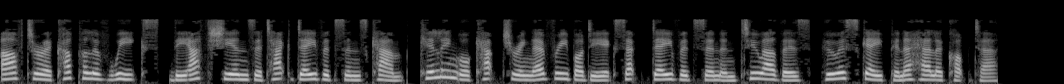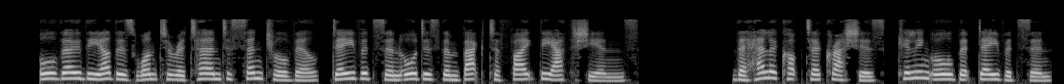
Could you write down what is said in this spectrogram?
After a couple of weeks, the Athsheans attack Davidson's camp, killing or capturing everybody except Davidson and two others, who escape in a helicopter. Although the others want to return to Centralville, Davidson orders them back to fight the Athsheans. The helicopter crashes, killing all but Davidson,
